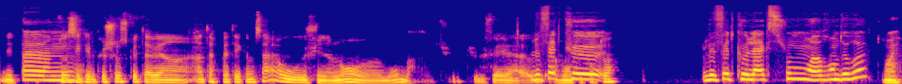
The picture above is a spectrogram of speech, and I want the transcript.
mais Euh, toi, c'est quelque chose que tu avais interprété comme ça ou finalement, euh, bon, bah, tu, tu le fais euh, Le fait avant que- pour toi? le fait que l'action euh, rende heureux? Ouais.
